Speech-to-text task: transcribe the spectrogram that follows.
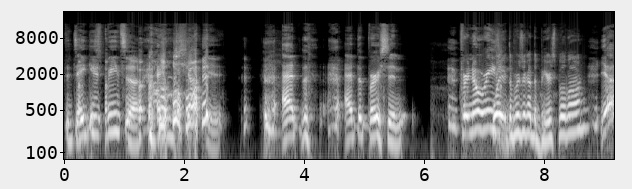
to take his pizza and chuck it at the at the person for no reason. Wait, the person got the beer spilled on? yeah,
